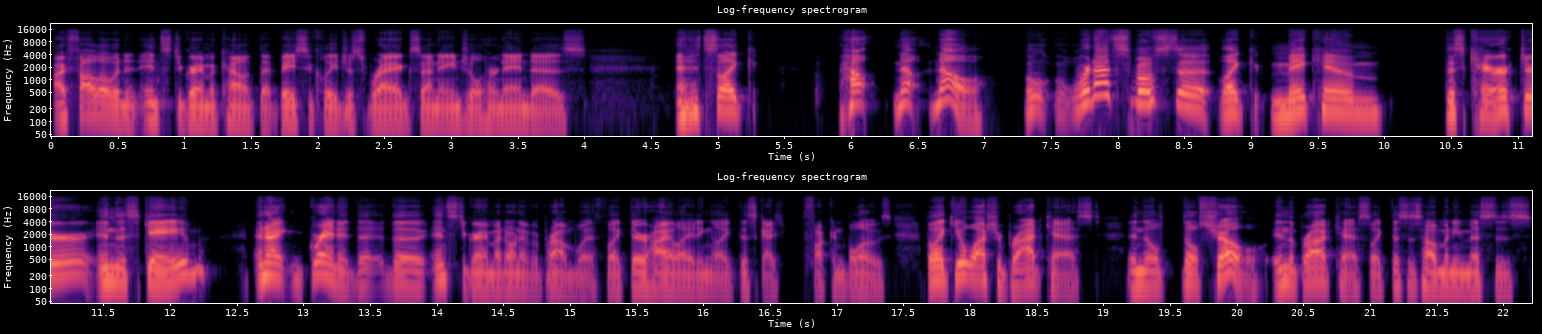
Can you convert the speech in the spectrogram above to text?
I follow an Instagram account that basically just rags on Angel Hernandez, and it's like, how no no we're not supposed to like make him this character in this game. And I granted the the Instagram I don't have a problem with like they're highlighting like this guy fucking blows, but like you'll watch a broadcast and they'll they'll show in the broadcast like this is how many misses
